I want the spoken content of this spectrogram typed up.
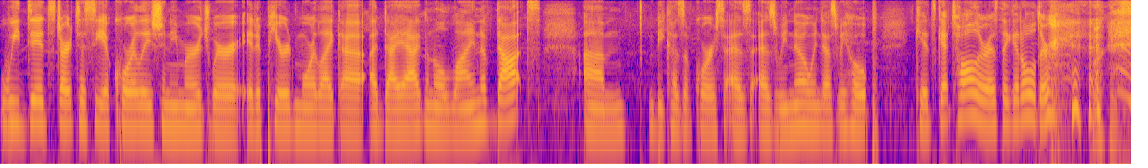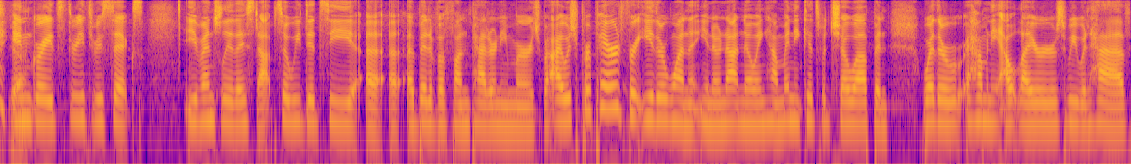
we did start to see a correlation emerge where it appeared more like a, a diagonal line of dots. Um, because of course as as we know and as we hope kids get taller as they get older Yeah. in grades three through six. Eventually they stop. So we did see a, a, a bit of a fun pattern emerge but i was prepared for either one you know not knowing how many kids would show up and whether how many outliers we would have.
